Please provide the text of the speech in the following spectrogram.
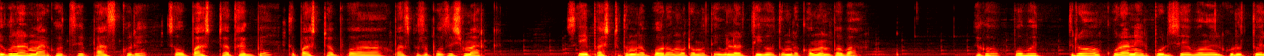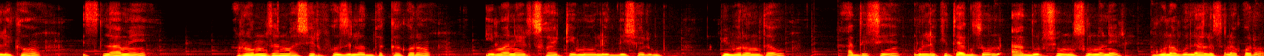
এগুলার মার্ক হচ্ছে পাস করে। তো পাঁচটা থাকবে। তো পাঁচটা, পাঁচ পাঁচে পঁচিশ মার্ক তো এই পাঁচটা তোমরা পড়ো। মোটামুটি এগুলোর থেকেও তোমরা কমন পাবা। দেখো, পবিত্র কোরআনের পরিচয় এবং এর গুরুত্ব লেখো। ইসলামে রমজান মাসের ফজিলত ব্যাখ্যা করো। ইমানের ছয়টি মৌলিক বিষয়ের বিবরণ দাও। হাদিসে উল্লেখিত একজন আদর্শ মুসলমানের গুণাবলী আলোচনা করো।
